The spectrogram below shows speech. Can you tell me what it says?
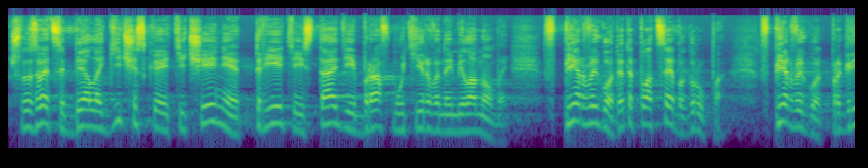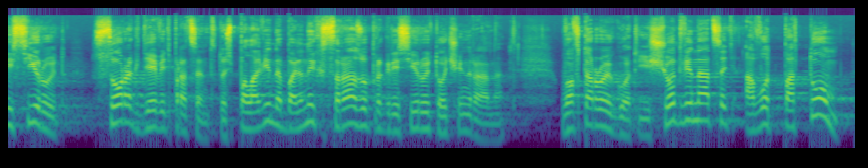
что называется, биологическое течение третьей стадии брав-мутированной меланомы. В первый год, это плацебо-группа, в первый год прогрессирует 49%, то есть половина больных сразу прогрессирует очень рано. Во второй год еще 12, а вот потом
